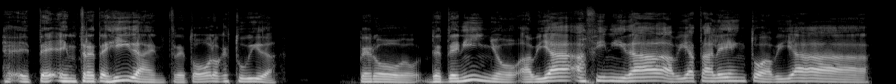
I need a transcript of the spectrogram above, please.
este, entretejida entre todo lo que es tu vida. Pero desde niño había afinidad, había talento, había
